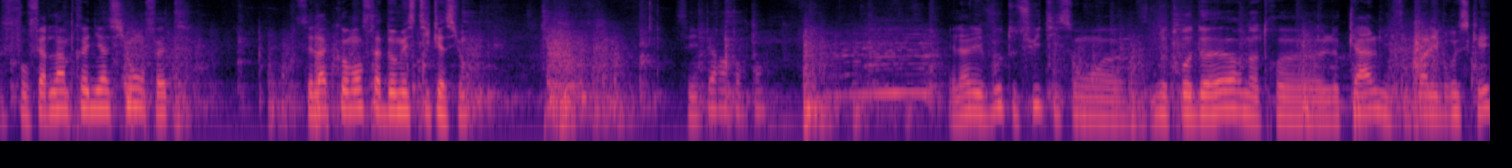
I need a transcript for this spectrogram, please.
faut faire de l'imprégnation en fait. C'est là que commence la domestication. C'est hyper important. Et là, les veaux, tout de suite, ils sont euh, notre odeur, notre, euh, le calme, il ne faut pas les brusquer.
